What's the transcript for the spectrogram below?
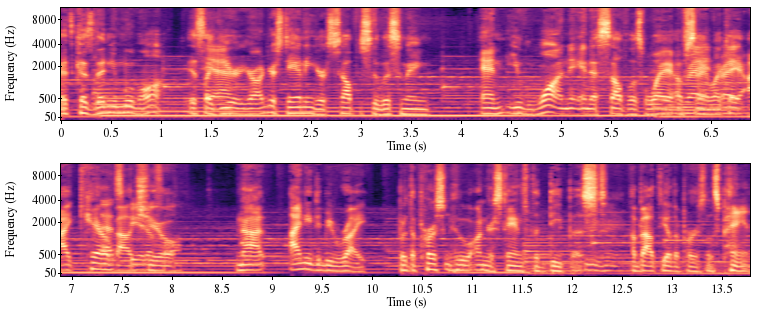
It's because then you move on. It's like yeah. you're, you're understanding, you're selflessly listening, and you've won in a selfless way of right, saying, like, right. hey, I care That's about beautiful. you, not I need to be right, but the person who understands the deepest mm-hmm. about the other person's pain.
